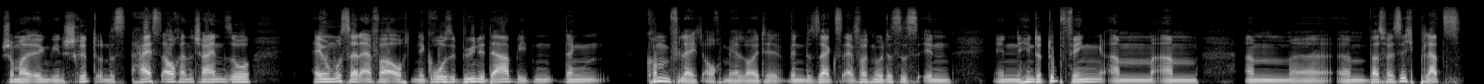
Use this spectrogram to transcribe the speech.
schon mal irgendwie ein Schritt und das heißt auch anscheinend so, hey, man muss halt einfach auch eine große Bühne darbieten, dann kommen vielleicht auch mehr Leute, wenn du sagst einfach nur, dass es in in Hinterdupfing am am am äh, ähm, was weiß ich Platz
